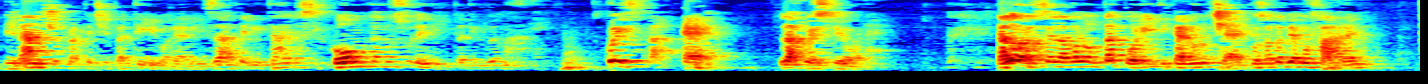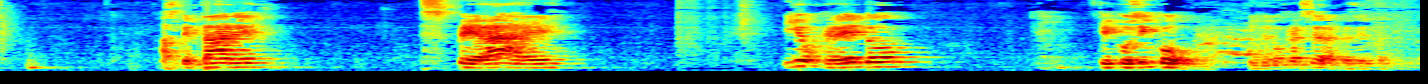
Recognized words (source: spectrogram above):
bilancio partecipativo realizzate in Italia si contano sulle dita di due mani. Questa è la questione. Allora, se la volontà politica non c'è, cosa dobbiamo fare? Aspettare? Sperare? Io credo che così come in democrazia rappresentativa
